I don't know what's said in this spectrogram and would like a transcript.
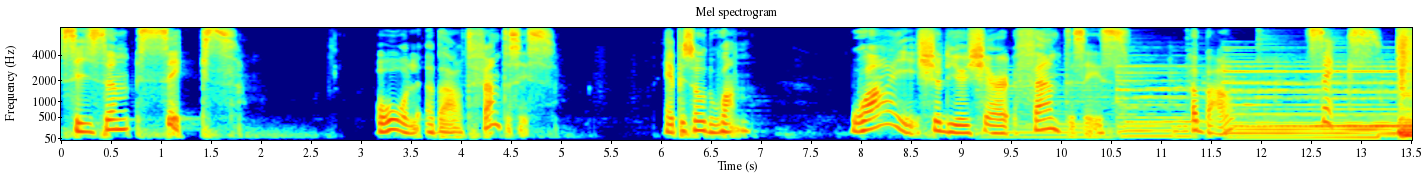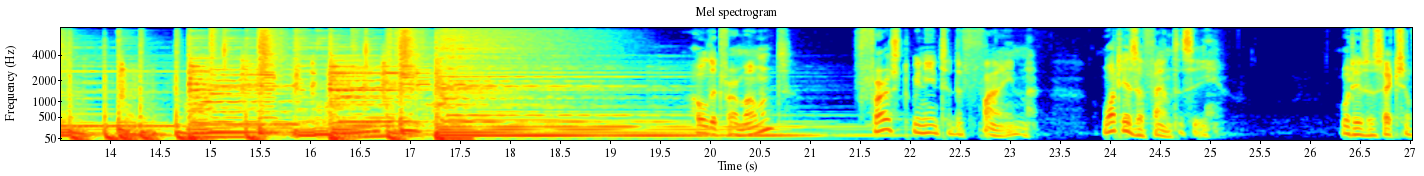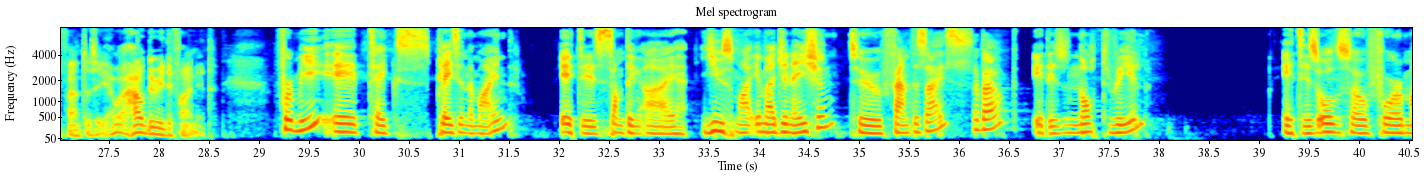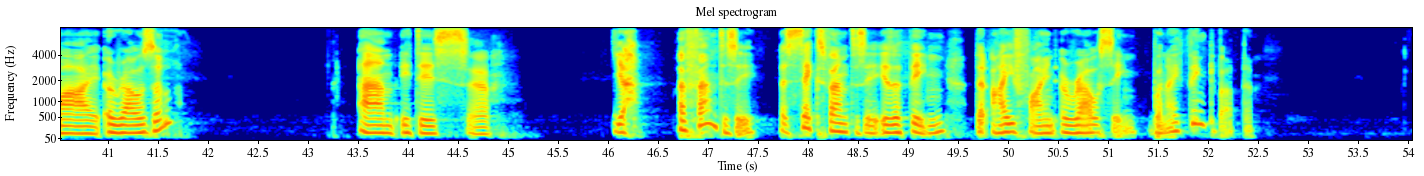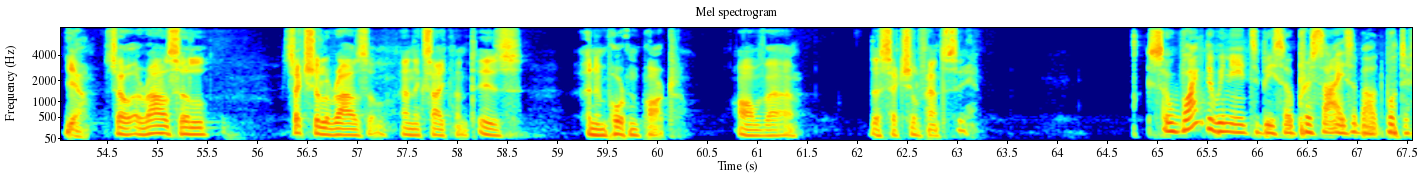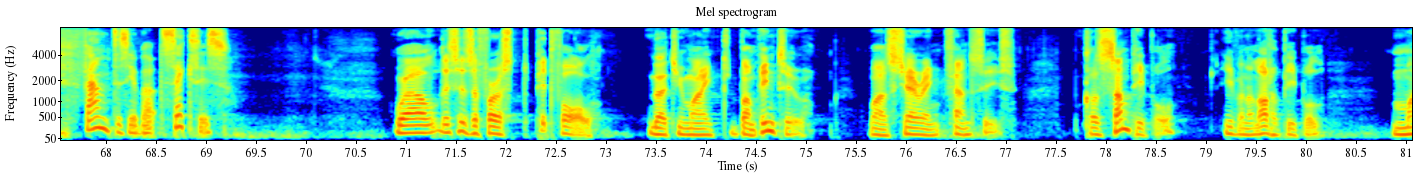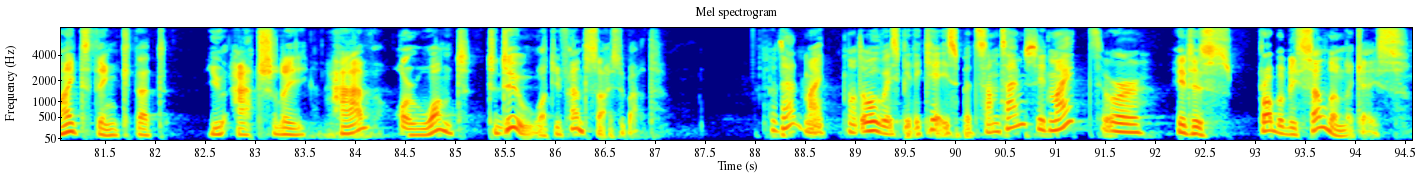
Season 6 All About Fantasies. Episode 1 Why should you share fantasies about sex? Hold it for a moment. First, we need to define what is a fantasy? What is a sexual fantasy? How do we define it? For me, it takes place in the mind. It is something I use my imagination to fantasize about. It is not real. It is also for my arousal. And it is, uh, yeah, a fantasy. A sex fantasy is a thing that I find arousing when I think about them. Yeah. So arousal, sexual arousal, and excitement is an important part of uh, the sexual fantasy. So, why do we need to be so precise about what a fantasy about sex is? Well, this is a first pitfall that you might bump into whilst sharing fantasies. Because some people, even a lot of people, might think that you actually have or want to do what you fantasize about. But that might not always be the case, but sometimes it might, or. It is probably seldom the case.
